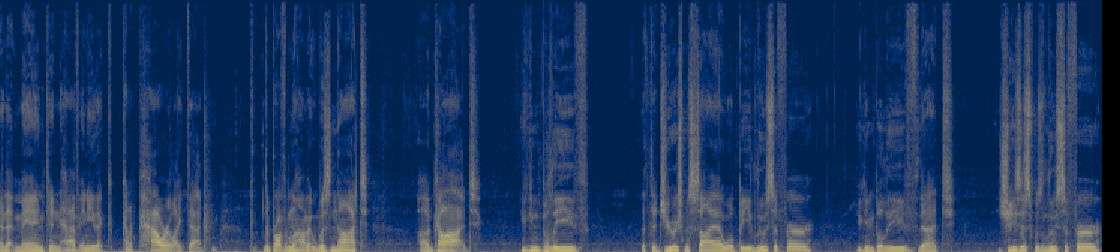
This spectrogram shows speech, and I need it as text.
and that man can have any that kind of power like that. The Prophet Muhammad was not a God. You can believe that the Jewish Messiah will be Lucifer. You can believe that Jesus was Lucifer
